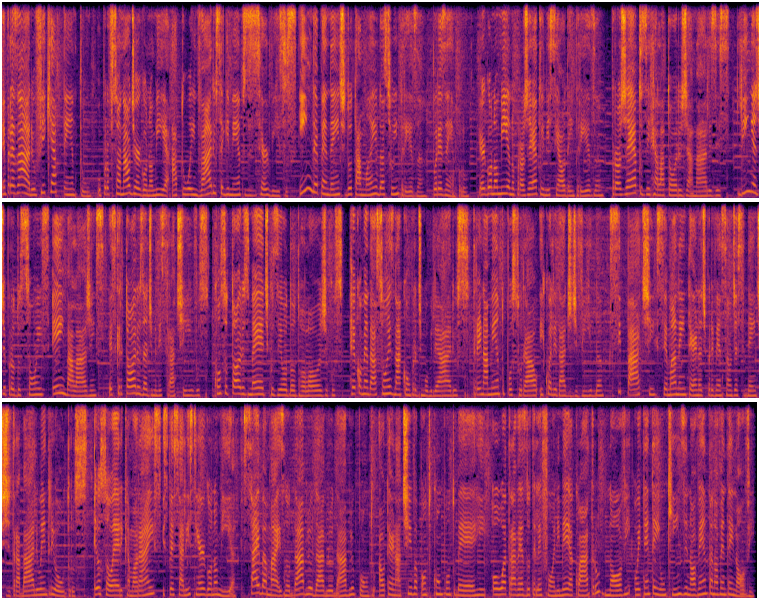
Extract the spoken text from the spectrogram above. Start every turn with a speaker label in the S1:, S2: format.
S1: Empresário, fique atento. O profissional de ergonomia atua em vários segmentos e serviços, independente do tamanho da sua empresa. Por exemplo, ergonomia no projeto inicial da empresa, projetos e relatórios de análises, linhas de produções e embalagens, escritórios administrativos, consultórios médicos e odontológicos, recomendações na compra de imobiliários, treinamento postural e qualidade de vida, CIPAT, Semana Interna de Prevenção de Acidentes de Trabalho, entre outros. Eu sou Érica Moraes, especialista em ergonomia. Saiba mais no www.alternativa.com.br ou através do telefone 64 9 81 15 90 99.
